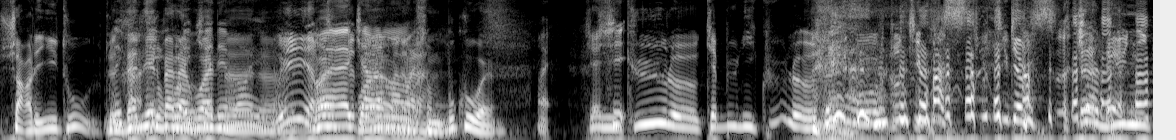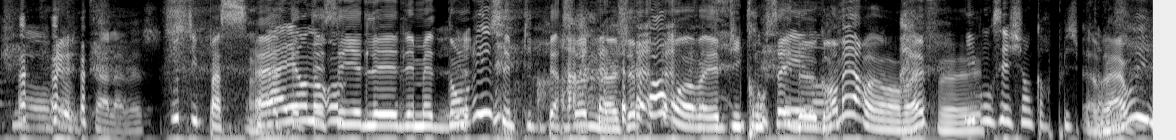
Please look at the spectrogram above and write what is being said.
Charlie, tout. Mais Daniel Balavoine, euh, Oui, ouais, ouais, carrément, Ils ouais. sont beaucoup, ouais. Canicule, euh, cabunicule, euh, tout, y passe, tout y passe. Cabunicule. Oh, putain, la vache. Tout y passe. Ah, Allez, peut-être on en- essayer de les, de les mettre dans le riz, ces petites personnes là. Je sais pas, moi, les petits conseils de Très grand-mère. euh, Bref. euh. Ils vont sécher encore plus. Ah putain. bah oui.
